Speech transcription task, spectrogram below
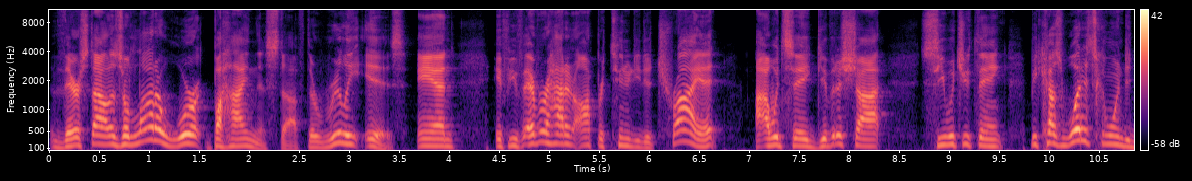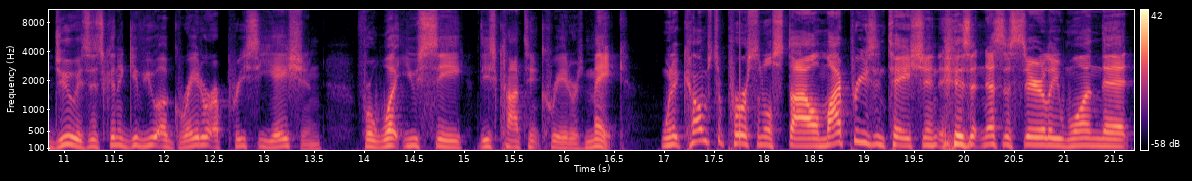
their style. There's a lot of work behind this stuff. There really is. And if you've ever had an opportunity to try it, I would say give it a shot, see what you think, because what it's going to do is it's going to give you a greater appreciation for what you see these content creators make. When it comes to personal style, my presentation isn't necessarily one that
